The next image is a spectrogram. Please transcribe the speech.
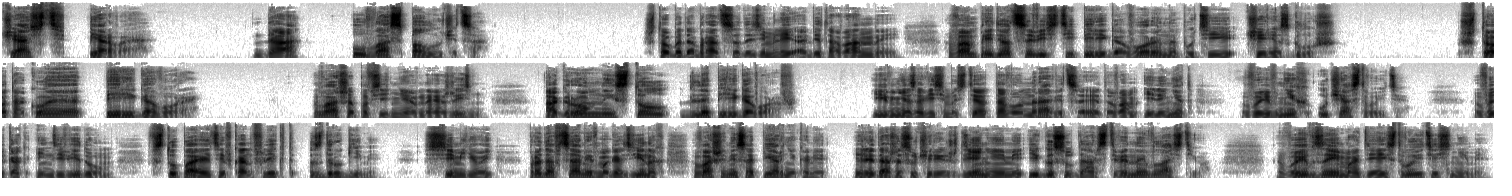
Часть первая. Да, у вас получится. Чтобы добраться до земли обетованной, вам придется вести переговоры на пути через глушь. Что такое переговоры? Ваша повседневная жизнь — огромный стол для переговоров. И вне зависимости от того, нравится это вам или нет, вы в них участвуете. Вы как индивидуум вступаете в конфликт с другими, с семьей, продавцами в магазинах, вашими соперниками или даже с учреждениями и государственной властью. Вы взаимодействуете с ними,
